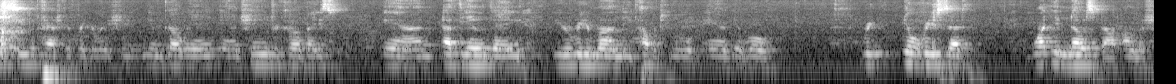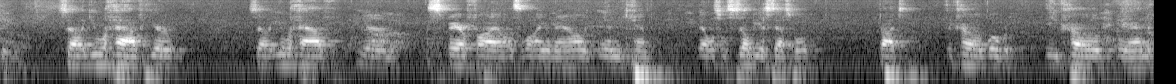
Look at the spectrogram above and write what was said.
SC Apache configuration. You go in and change your code base, and at the end of the day, you rerun the Puppet tool, and it will it will reset what it knows about on the machine. So you will have your so you will have your spare files lying around in temp. Those will still be accessible, but the code will the code and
